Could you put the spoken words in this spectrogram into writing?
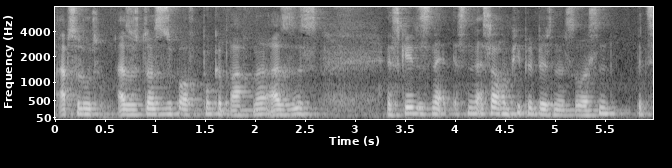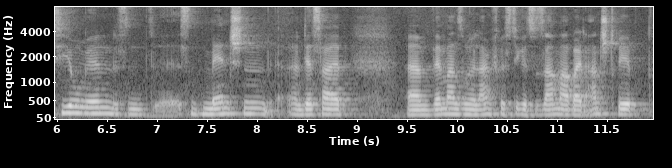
absolut. Also du hast es super auf den Punkt gebracht. Ne? Also es ist, es geht, es ist, eine, es ist auch ein People-Business. So. Es sind Beziehungen, es sind, es sind Menschen. Und deshalb ähm, wenn man so eine langfristige Zusammenarbeit anstrebt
